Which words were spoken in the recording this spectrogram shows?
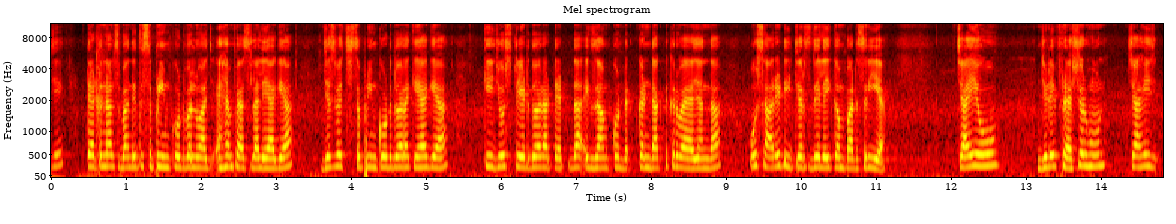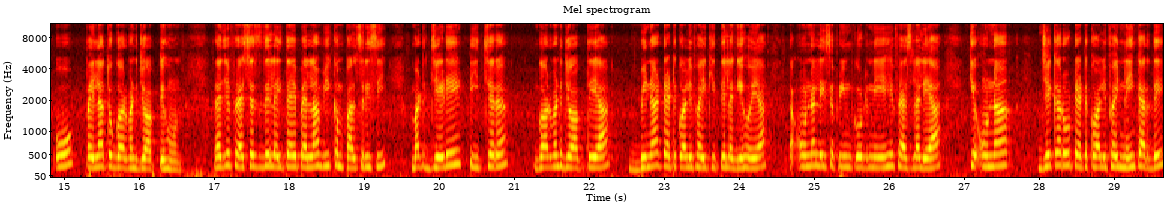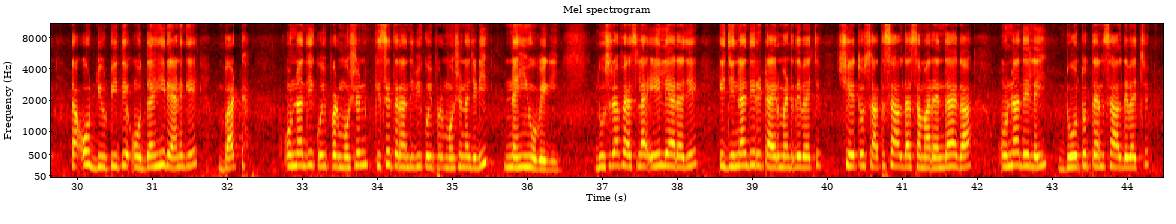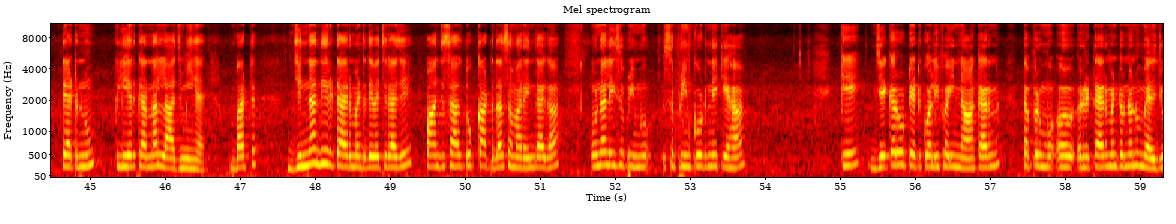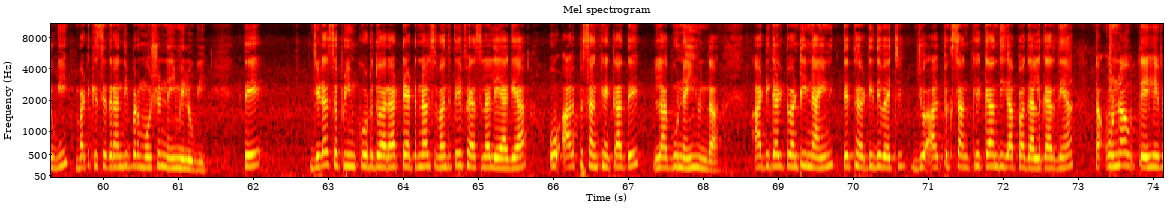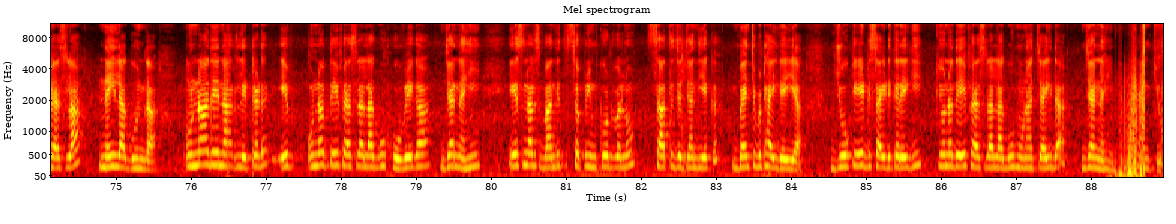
ਜੇ ਟੈਟ ਨਾਲ ਸੰਬੰਧਿਤ ਸੁਪਰੀਮ ਕੋਰਟ ਵੱਲੋਂ ਅੱਜ ਅਹਿਮ ਫੈਸਲਾ ਲਿਆ ਗਿਆ, ਜਿਸ ਵਿੱਚ ਸੁਪਰੀਮ ਕੋਰਟ ਦੁਆਰਾ ਕਿਹਾ ਗਿਆ ਕਿ ਜੋ ਸਟੇਟ ਦੁਆਰਾ ਟੈਟ ਦਾ ਐਗਜ਼ਾਮ ਕੰਡਕਟ ਕਰਵਾਇਆ ਜਾਂਦਾ, ਉਹ ਸਾਰੇ ਟੀਚਰਸ ਦੇ ਲਈ ਕੰਪਲਸਰੀ ਆ ਚਾਹੇ ਉਹ ਜਿਹੜੇ ਫਰੈਸ਼ਰ ਹੋਣ, ਚਾਹੇ ਉਹ ਪਹਿਲਾਂ ਤੋਂ ਗਵਰਨਮੈਂਟ ਜੌਬ ਤੇ ਹੋਣ। ਰਾਜੇ ਫਰੈਸ਼ਰਸ ਦੇ ਲਈ ਤਾਂ ਇਹ ਪਹਿਲਾਂ ਵੀ ਕੰਪਲਸਰੀ ਸੀ ਬਟ ਜਿਹੜੇ ਟੀਚਰ ਗਵਰਨਮੈਂਟ ਜੌਬ ਤੇ ਆ, ਬਿਨਾਂ ਟੈਟ ਕੁਆਲੀਫਾਈ ਕੀਤੇ ਲੱਗੇ ਹੋਏ ਆ, ਤਾਂ ਉਹਨਾਂ ਲਈ ਸੁਪਰੀਮ ਕੋਰਟ ਨੇ ਇਹ ਫੈਸਲਾ ਲਿਆ ਕਿ ਉਹਨਾਂ ਜੇਕਰ ਉਹ ਟੈਟ ਕੁਆਲੀਫਾਈ ਨਹੀਂ ਕਰਦੇ, ਤਾਂ ਉਹ ਡਿਊਟੀ ਤੇ ਉਦਾਂ ਹੀ ਰਹਿਣਗੇ, ਬਟ ਉਹਨਾਂ ਦੀ ਕੋਈ ਪ੍ਰਮੋਸ਼ਨ ਕਿਸੇ ਤਰ੍ਹਾਂ ਦੀ ਵੀ ਕੋਈ ਪ੍ਰਮੋਸ਼ਨ ਹੈ ਜਿਹੜੀ ਨਹੀਂ ਹੋਵੇਗੀ। ਦੂਸਰਾ ਫੈਸਲਾ ਇਹ ਲਿਆ ਰਾਜੇ ਕਿ ਜਿਨ੍ਹਾਂ ਦੀ ਰਿਟਾਇਰਮੈਂਟ ਦੇ ਵਿੱਚ 6 ਤੋਂ 7 ਸਾਲ ਦਾ ਸਮਾਂ ਰਹਿੰਦਾ ਹੈਗਾ, ਉਹਨਾਂ ਦੇ ਲਈ 2 ਤੋਂ 3 ਸਾਲ ਦੇ ਵਿੱਚ ਟੈਟ ਨੂੰ ਕਲੀਅਰ ਕਰਨਾ ਲਾਜ਼ਮੀ ਹੈ। ਬਟ ਜਿਨ੍ਹਾਂ ਦੀ ਰਿਟਾਇਰਮੈਂਟ ਦੇ ਵਿੱਚ ਰਾਜੇ 5 ਸਾਲ ਤੋਂ ਘੱਟ ਦਾ ਸਮਾਂ ਰਹਿੰਦਾ ਹੈਗਾ, ਉਹਨਾਂ ਲਈ ਸੁਪਰੀਮ ਸੁਪਰੀਮ ਕੋਰਟ ਨੇ ਕਿਹਾ ਕਿ ਜੇਕਰ ਉਹ ਟੈਟ ਕੁਆਲੀਫਾਈ ਨਾ ਕਰਨ, ਤਾਂ ਰਿਟਾਇਰਮੈਂਟ ਉਹਨਾਂ ਨੂੰ ਮਿਲ ਜੂਗੀ ਬਟ ਕਿਸੇ ਤਰ੍ਹਾਂ ਦੀ ਪ੍ਰਮੋਸ਼ਨ ਨਹੀਂ ਮਿਲੂਗੀ। ਤੇ ਜਿਹੜਾ ਸੁਪਰੀਮ ਕੋਰਟ ਦੁਆਰਾ ਟੈਟ ਨਾਲ ਸੰਬੰਧਿਤ ਇਹ ਫੈਸਲਾ ਲਿਆ ਗਿਆ, ਉਹ ਅਲਪ ਤੇ ਲਾਗੂ ਨਹੀਂ ਹੁੰਦਾ। ਆਰਟੀਕਲ 29 ਤੇ 30 ਦੇ ਵਿੱਚ ਜੋ ਅਲਪ ਦੀ ਆਪਾਂ ਗੱਲ ਕਰਦੇ ਹਾਂ, ਤਾਂ ਉਹਨਾਂ ਉੱਤੇ ਇਹ ਫੈਸਲਾ ਨਹੀਂ ਲਾਗੂ ਹੁੰਦਾ। ਉਹਨਾਂ ਦੇ ਨਾਲ ਰਿਲੇਟਡ ਇਹ ਉਹਨਾਂ 'ਤੇ ਫੈਸਲਾ ਲਾਗੂ ਹੋਵੇਗਾ ਜਾਂ ਨਹੀਂ, ਇਸ ਨਾਲ ਸੰਬੰਧਿਤ ਸੁਪਰੀਮ ਕੋਰਟ ਵੱਲੋਂ 7 ਜੱਜਾਂ ਦੀ ਇੱਕ ਬੈਂਚ ਬਿਠਾਈ ਗਈ ਆ, ਜੋ ਕਿ ਇਹ ਡਿਸਾਈਡ ਕਰੇਗੀ ਕਿ ਉਹਨਾਂ ਦੇ ਇਹ ਫੈਸਲਾ ਲਾਗੂ ਹੋਣਾ ਚਾਹੀਦਾ ਜਾਂ ਨਹੀਂ। Thank you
